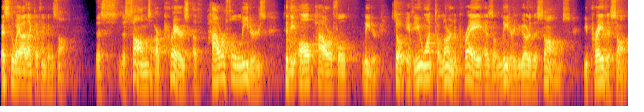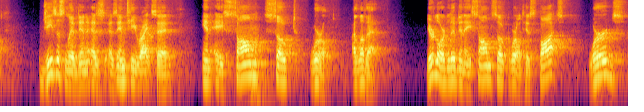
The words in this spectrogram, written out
That's the way I like to think of the Psalms. The, the Psalms are prayers of powerful leaders to the all powerful leader. So if you want to learn to pray as a leader, you go to the Psalms. You pray the Psalms. Jesus lived in, as, as N.T. Wright said, in a psalm soaked world. I love that. Your Lord lived in a psalm soaked world. His thoughts, words,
